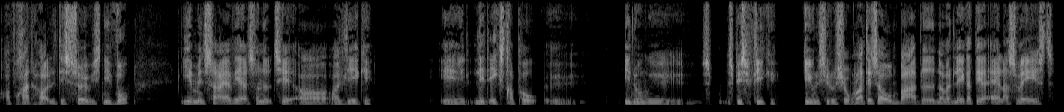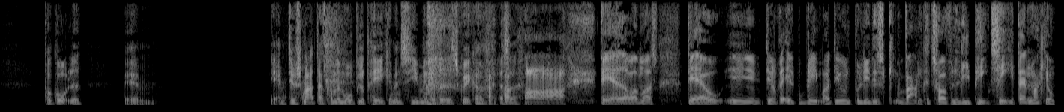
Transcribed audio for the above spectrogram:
opretholde det serviceniveau, jamen så er vi altså nødt til at, at lægge øh, lidt ekstra på øh, i nogle øh, sp- specifikke givende situationer. Og det er så åbenbart blevet, når man lægger der allersvagest på gulvet, øh, Jamen, det er jo smart, der er kommet mobile pay, kan man sige, men jeg ved sgu ikke, om... Altså, det er adrom også. Det er jo øh, det er jo et reelt problem, og det er jo en politisk varm kartoffel lige pt. i Danmark jo.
